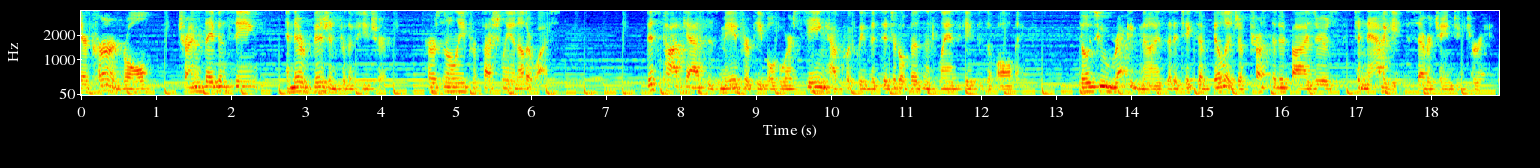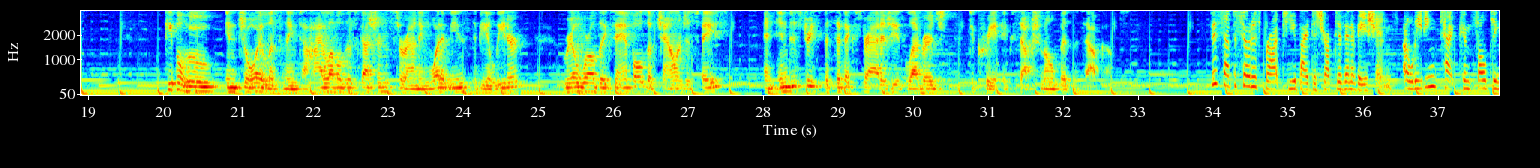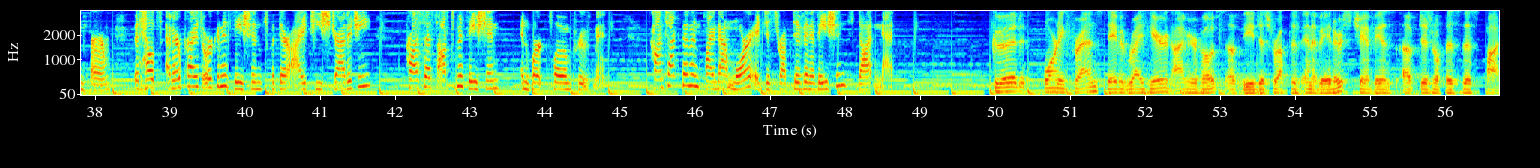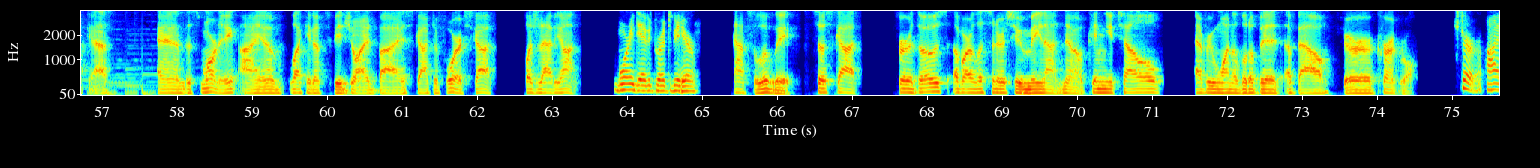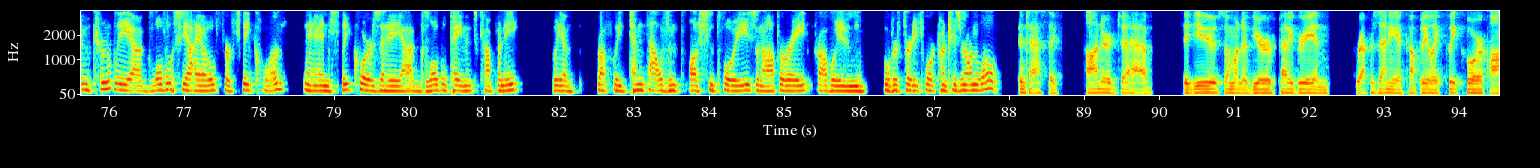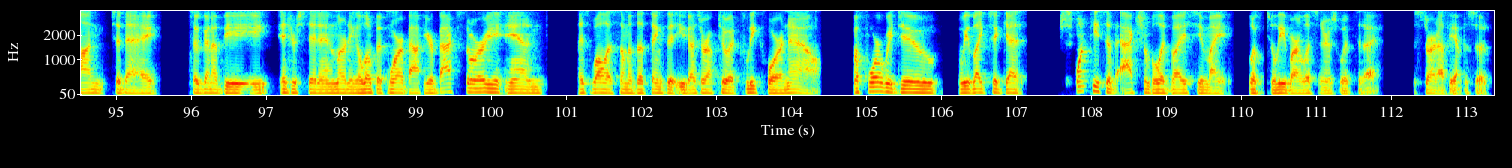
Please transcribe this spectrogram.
their current role, trends they've been seeing, and their vision for the future personally, professionally, and otherwise. This podcast is made for people who are seeing how quickly the digital business landscape is evolving. Those who recognize that it takes a village of trusted advisors to navigate this ever changing terrain. People who enjoy listening to high level discussions surrounding what it means to be a leader, real world examples of challenges faced, and industry specific strategies leveraged to create exceptional business outcomes. This episode is brought to you by Disruptive Innovations, a leading tech consulting firm that helps enterprise organizations with their IT strategy, process optimization, and workflow improvement. Contact them and find out more at disruptiveinnovations.net. Good morning, friends. David Wright here, and I'm your host of the Disruptive Innovators Champions of Digital Business podcast. And this morning, I am lucky enough to be joined by Scott duFour. Scott, pleasure to have you on. Morning, David. Great to be here. Absolutely. So, Scott, for those of our listeners who may not know, can you tell everyone a little bit about your current role? Sure. I'm currently a global CIO for FleetCor, and FleetCor is a uh, global payments company. We have roughly 10,000 plus employees and operate probably in over 34 countries around the world. Fantastic. Honored to have that you, someone of your pedigree and representing a company like FleetCor on today. So going to be interested in learning a little bit more about your backstory and as well as some of the things that you guys are up to at FleetCor now. Before we do, we'd like to get just one piece of actionable advice you might look to leave our listeners with today to start out the episode.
